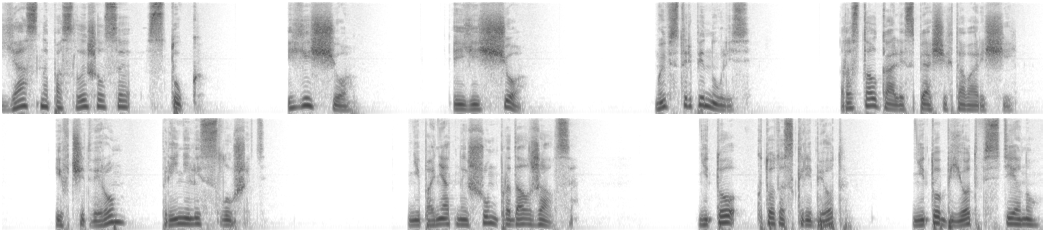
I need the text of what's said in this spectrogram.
ясно послышался стук. И еще. И еще. Мы встрепенулись, растолкали спящих товарищей и вчетвером принялись слушать. Непонятный шум продолжался. Не то кто-то скребет, не то бьет в стену.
